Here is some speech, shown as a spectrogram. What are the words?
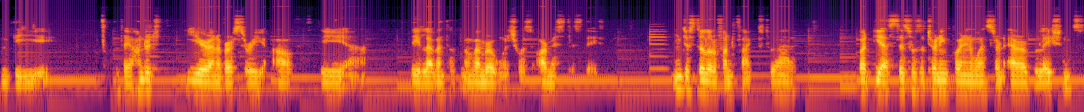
the the 100th year anniversary of the uh, the 11th of November, which was Armistice Day. And just a little fun fact to add. But yes, this was a turning point in Western Arab relations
